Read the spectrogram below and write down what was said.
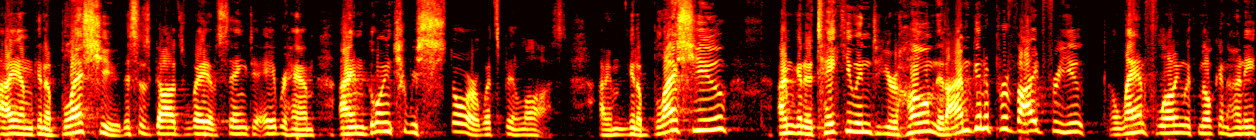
I am going to bless you. This is God's way of saying to Abraham, I am going to restore what's been lost. I'm going to bless you. I'm going to take you into your home that I'm going to provide for you, a land flowing with milk and honey.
